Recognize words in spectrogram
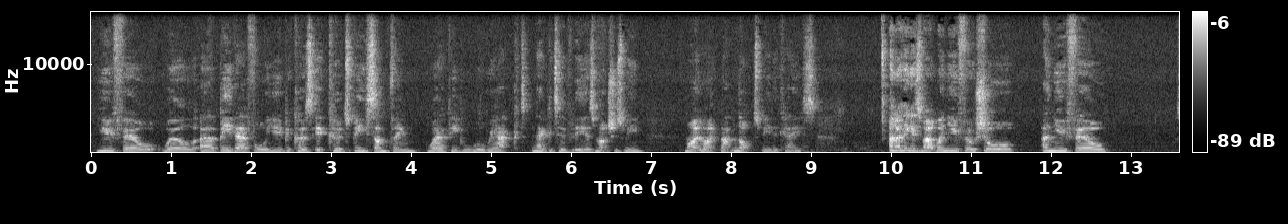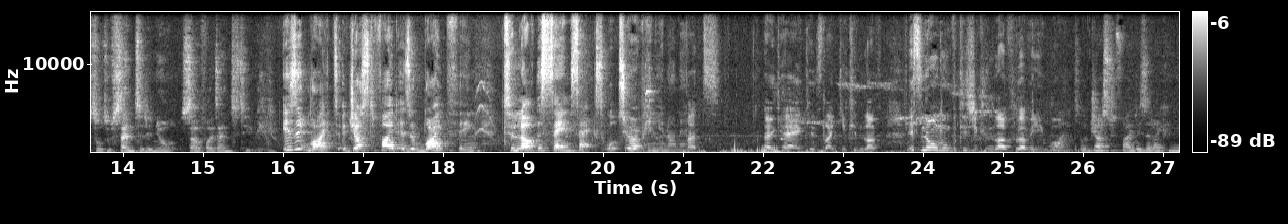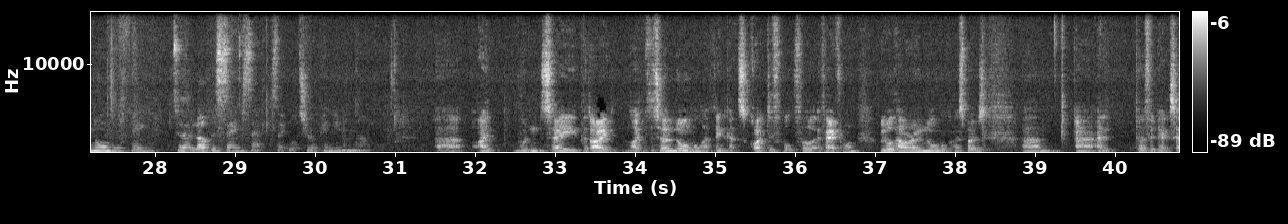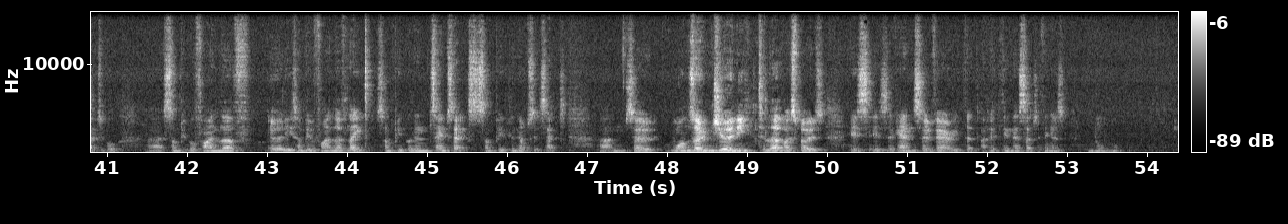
you feel will uh, be there for you because it could be something where people will react negatively as much as we might like that not to be the case. And I think it's about when you feel sure and you feel sort of centered in your self identity, really. Is it right justified as a right thing to love the same sex? What's your opinion on it? That's okay because like you can love. It's normal because you can love whoever you want. Or justified as a like a normal thing to love the same sex? Like, what's your opinion on that? Uh, I wouldn't say that I like the term normal. I think that's quite difficult for, for everyone. We all have our own normal, I suppose, um, uh, and it's perfectly acceptable. Uh, some people find love early, some people find love late, some people in same sex, some people in the opposite sex. Um, so one's own journey to love, I suppose, is, is again so varied that I don't think there's such a thing as normal.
